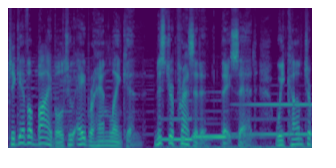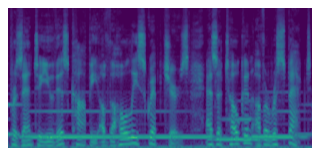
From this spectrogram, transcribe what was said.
to give a Bible to Abraham Lincoln. Mr. President, they said, we come to present to you this copy of the Holy Scriptures as a token of a respect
